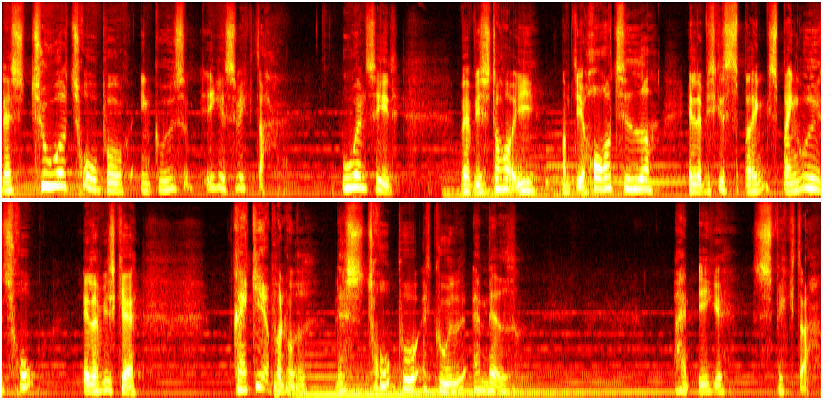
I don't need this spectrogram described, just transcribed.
Lad os ture tro på en Gud, som ikke svigter. Uanset hvad vi står i. Om det er hårde tider, eller vi skal springe, springe ud i tro, eller vi skal reagere på noget. Lad os tro på, at Gud er med. Og han ikke svigter.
